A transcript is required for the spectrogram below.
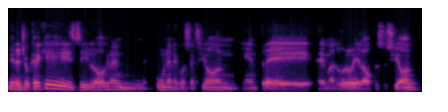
Mira, yo creo que si logran una negociación entre eh, Maduro y la oposición,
